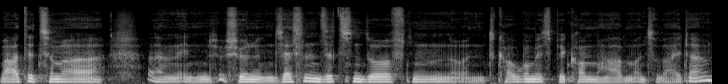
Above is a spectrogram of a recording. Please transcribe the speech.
Wartezimmer ähm, in schönen Sesseln sitzen durften und Kaugummis bekommen haben und so weiter.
